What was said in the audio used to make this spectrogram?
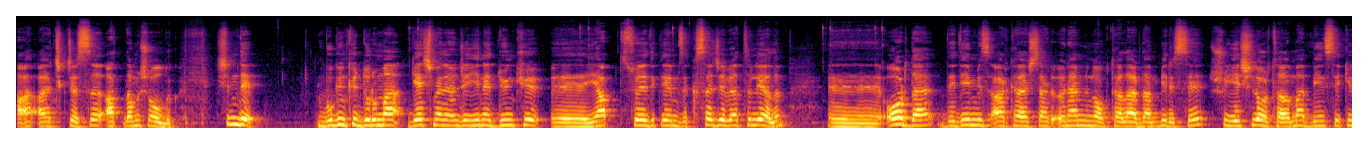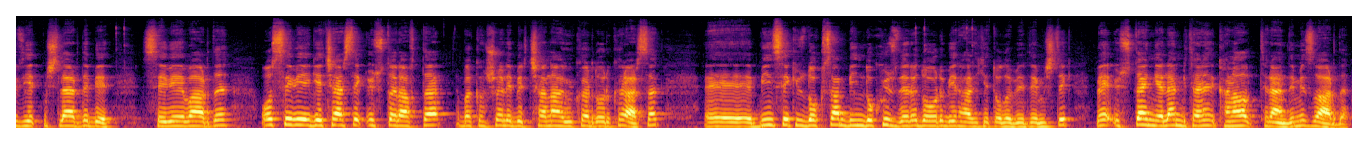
açıkçası atlamış olduk. Şimdi bugünkü duruma geçmeden önce yine dünkü e, yaptı söylediklerimizi kısaca bir hatırlayalım. Ee, orada dediğimiz arkadaşlar önemli noktalardan birisi şu yeşil ortalama 1870'lerde bir seviye vardı. O seviyeye geçersek üst tarafta bakın şöyle bir çanağı yukarı doğru kırarsak e, 1890-1900'lere doğru bir hareket olabilir demiştik. Ve üstten gelen bir tane kanal trendimiz vardı.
